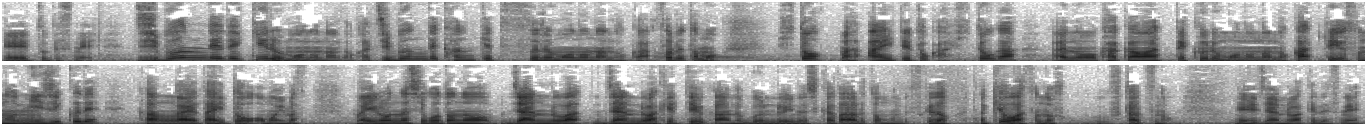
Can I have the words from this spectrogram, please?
えっ、ー、とですね、自分でできるものなのか、自分で完結するものなのか、それとも人、まあ、相手とか人が、あの、関わってくるものなのかっていうその二軸で考えたいと思います。まあ、いろんな仕事のジャンルは、ジャンル分けっていうか、あの、分類の仕方あると思うんですけど、まあ、今日はその二つの、えー、ジャンル分けですね。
